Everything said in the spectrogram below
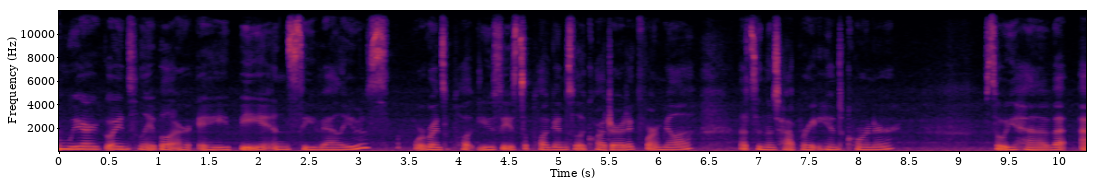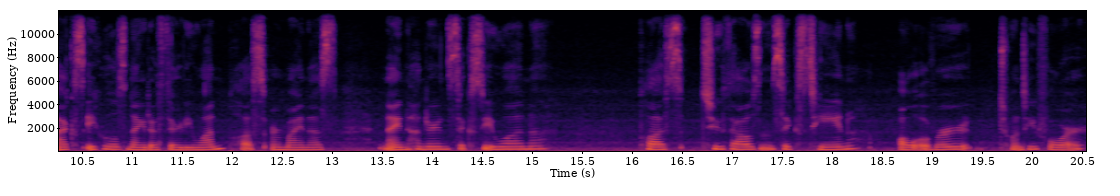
We are going to label our A, B, and C values. We're going to use these to plug into the quadratic formula that's in the top right hand corner. So we have x equals negative 31 plus or minus 961 plus 2016 all over 24.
